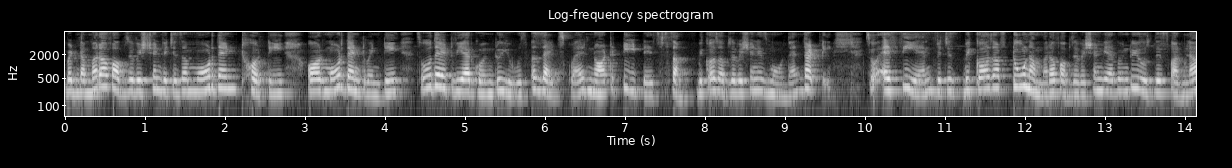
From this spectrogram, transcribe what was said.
But number of observation which is a more than 30 or more than 20 so that we are going to use a z square not a t-test sum because observation is more than 30 so SEM which is because of two number of observation we are going to use this formula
